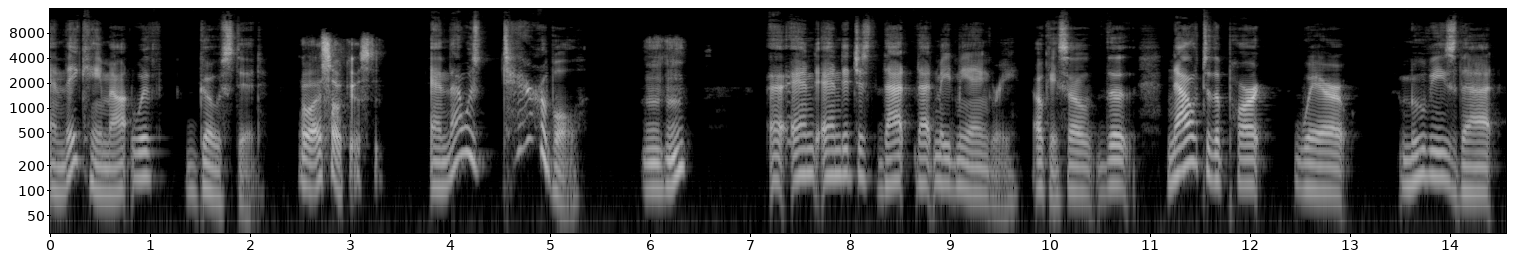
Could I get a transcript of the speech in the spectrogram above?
and they came out with ghosted Oh, I saw Ghosted. and that was terrible hmm uh, and and it just that that made me angry. Okay, so the now to the part where movies that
